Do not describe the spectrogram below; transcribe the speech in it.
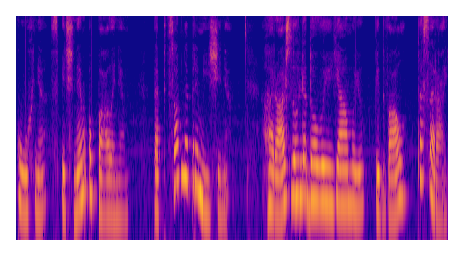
кухня з пічним опаленням та підсобне приміщення, гараж з оглядовою ямою, підвал та сарай.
